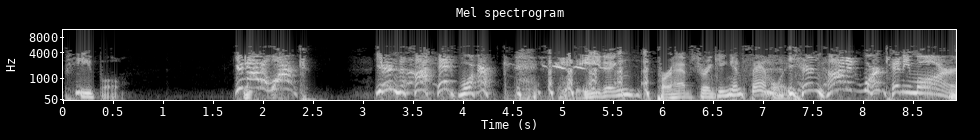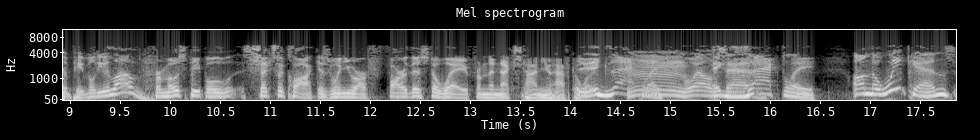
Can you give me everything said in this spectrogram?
people? You're not at work. You're not at work. Eating, perhaps drinking, and family. You're not at work anymore. The people you love. For most people, six o'clock is when you are farthest away from the next time you have to work. Exactly. Mm, well said. On the weekends,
